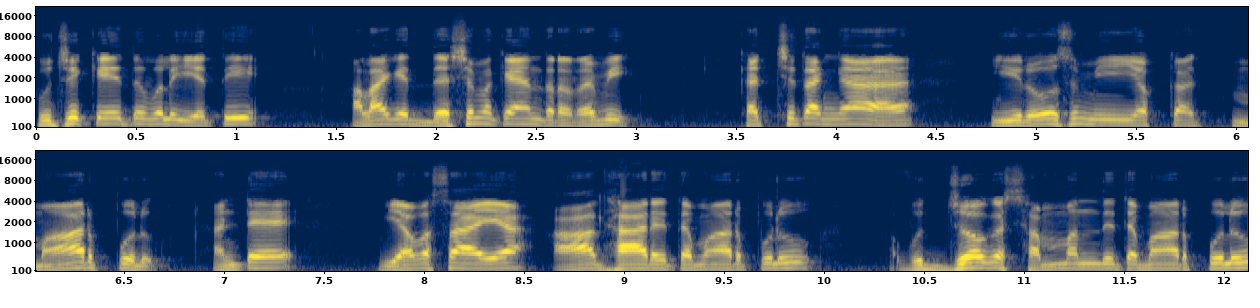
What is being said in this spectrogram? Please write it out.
కుజకేతువుల యతి అలాగే దశమ కేంద్ర రవి ఖచ్చితంగా ఈరోజు మీ యొక్క మార్పులు అంటే వ్యవసాయ ఆధారిత మార్పులు ఉద్యోగ సంబంధిత మార్పులు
